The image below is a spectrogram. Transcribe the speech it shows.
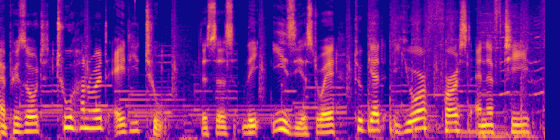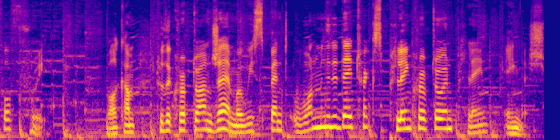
episode 282. This is the easiest way to get your first NFT for free. Welcome to the Crypto Jam, where we spend one minute a day to explain crypto in plain English.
